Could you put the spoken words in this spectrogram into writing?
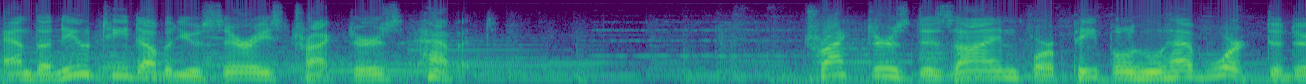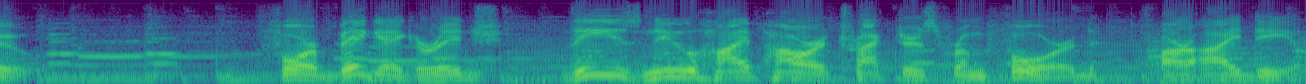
and the new TW Series tractors have it. Tractors designed for people who have work to do. For big acreage, these new high-power tractors from Ford are ideal.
